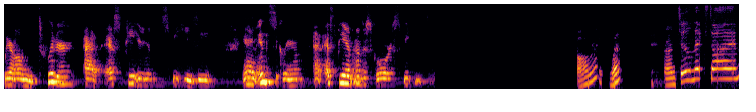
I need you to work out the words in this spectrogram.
We are on Twitter at SPN Speakeasy and Instagram at SPN underscore Speakeasy. All right. Well, until next time,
